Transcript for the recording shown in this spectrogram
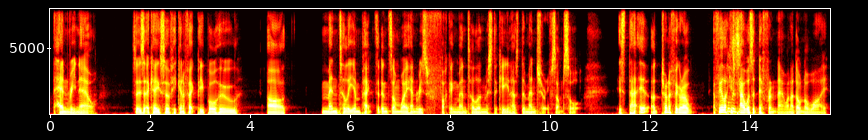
Henry now. So is it a case of he can affect people who are mentally impacted in some way? Henry's fucking mental and Mr. Keene has dementia of some sort. Is that it? I'm trying to figure out. I feel like Well, his powers are different now, and I don't know why.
